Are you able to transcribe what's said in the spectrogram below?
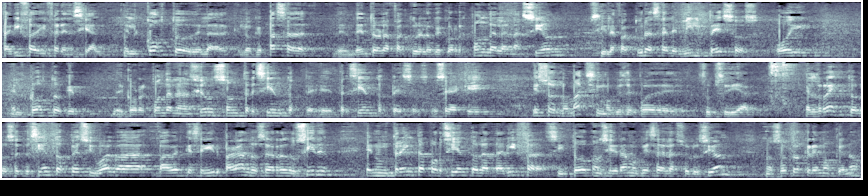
Tarifa diferencial. El costo de lo que pasa dentro de la factura, lo que corresponde a la nación, si la factura sale mil pesos, hoy el costo que corresponde a la nación son 300, 300 eh, pesos. O sea que eso es lo máximo que se puede subsidiar. El resto, los 700 pesos, igual va, va a haber que seguir pagando. O sea, reducir en un 30% la tarifa, si todos consideramos que esa es la solución, nosotros creemos que no.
